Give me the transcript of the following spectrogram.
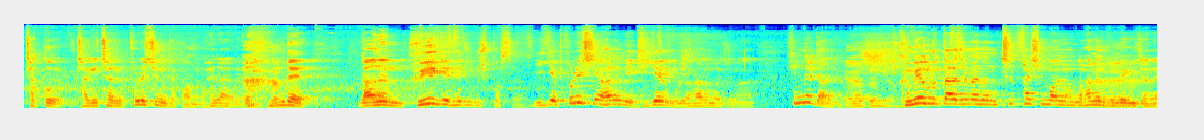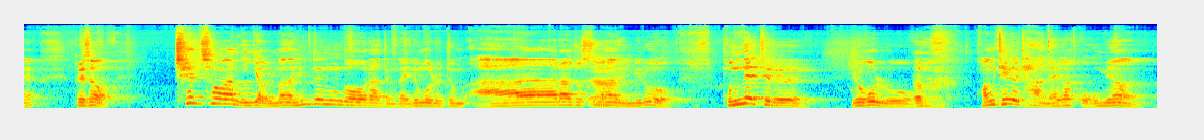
자꾸 자기 차를 폴리싱을 자꾸 한번 해달래. 근데 나는 그 얘기를 해주고 싶었어요. 이게 폴리싱 하는 게 기계로 물론 하는 거지만 힘들잖아요. 야, 그럼요. 금액으로 따지면 은 7, 80만 원 정도 하는 금액이잖아요. 그래서 최소한 이게 얼마나 힘든 거라든가 이런 거를 좀 알아줬으면 하는 의미로 본네트를 요걸로 광택을 다 내갖고 오면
